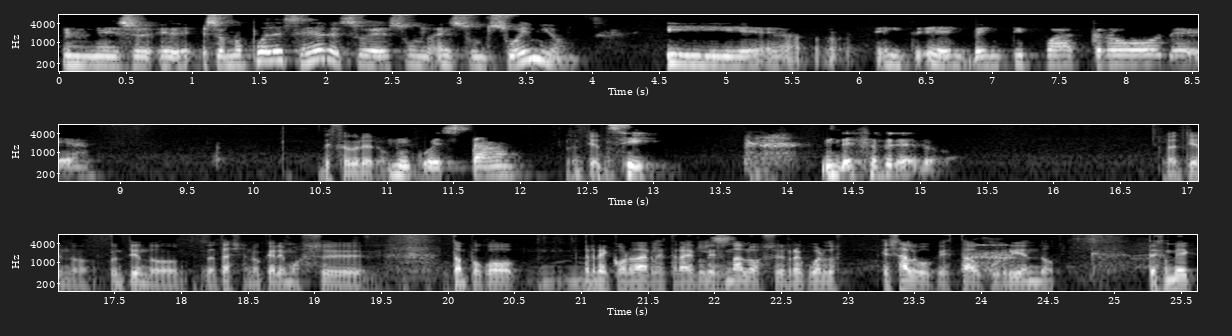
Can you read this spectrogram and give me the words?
Mm, eh, eso, no puede ser, eso es un, es un sueño. Y eh, el, 24 de... De febrero. Me cuesta... Lo entiendo. Sí, mm. de febrero. Lo entiendo, lo entiendo, Natasha. No queremos eh, tampoco recordarles, traerles malos eh, recuerdos. Es algo que está ocurriendo. Déjeme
